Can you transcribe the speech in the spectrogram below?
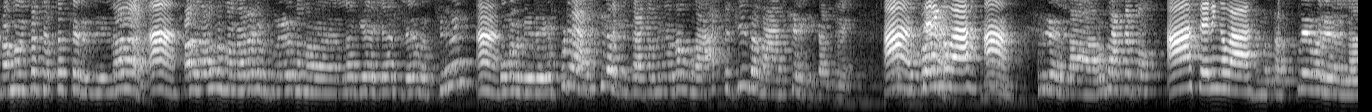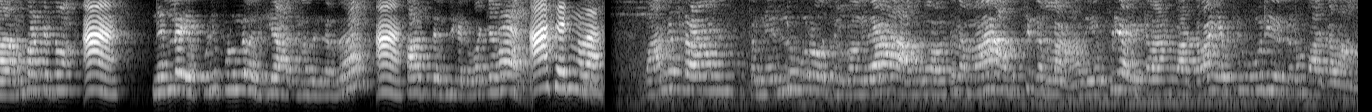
நம்ம கிட்ட செத்த சேறு இல்ல அதனால நம்ம விறகடுப்புலயே நம்ம எல்லாம் கேஸ்லயே வச்சு. உங்களுக்கு இதை எப்படி அரிசி ஆக்கி காட்டணுங்கிறத உங்க ஆசைக்கு இதை நான் அரிசி ஆக்கி காட்டுறேன். ஆ சரிங்க வா. ஆ. எல்லாரும் பார்க்கட்டும். ஆ சரிங்க வா. நம்ம சப்ஸ்கிரைபர் எல்லாரும் பார்க்கட்டும். ஆ. நெல்லை எப்படி புழுங்கல் அரிசி ஆக்குறதுங்கிறத பார்த்து தெரிஞ்சுக்கட்டும் ஓகேவா ஆ வாங்க ஃப்ரெண்ட்ஸ் இப்போ நெல் ஊற வச்சிருக்கோம் இல்லையா? அவங்கள வந்து நம்ம அவிச்சுக்கலாம். அதை எப்படி அவிக்கலாம்னு பார்க்கலாம். எப்படி ஊறி இருக்குன்னு பார்க்கலாம்.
